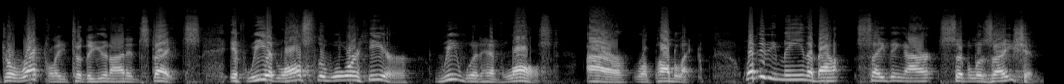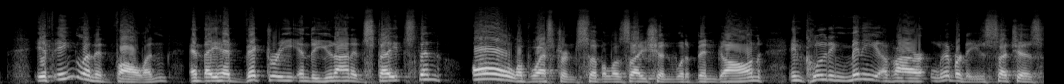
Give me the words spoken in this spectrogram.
directly to the United States. If we had lost the war here, we would have lost our republic. What did he mean about saving our civilization? If England had fallen and they had victory in the United States, then all of Western civilization would have been gone, including many of our liberties, such as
